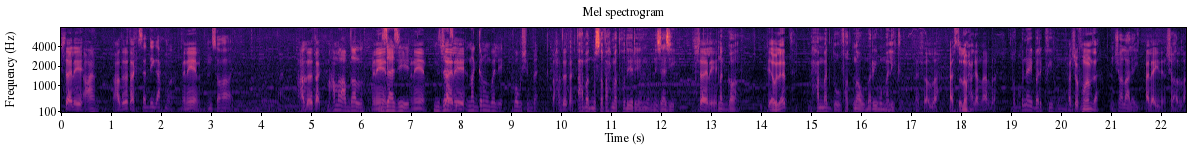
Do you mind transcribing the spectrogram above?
تشتغل إيه؟ عامل. حضرتك. صديق أحمد. منين؟ من سوهاج حضرتك. محمد عبد الله. منين؟ زازي منين؟ تشتغل إيه؟ نجار موبايل بابو الشباك حضرتك. أحمد مصطفى أحمد خضيري من الزازي تشتغل إيه؟ نجار. في أولاد؟ محمد وفاطمة ومريم ومليكه ما شاء الله. عايز تقول لهم حاجة النهارده؟ ربنا يبارك فيهم. هتشوفهم إمتى؟ إن شاء الله على العيد. على العيد إن شاء الله.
